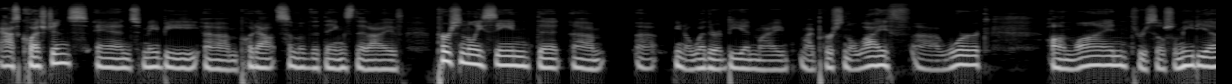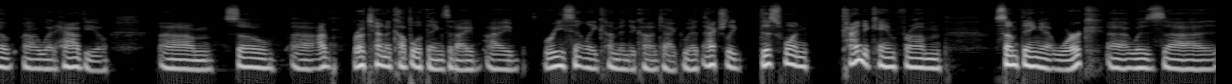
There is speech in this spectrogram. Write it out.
ask questions and maybe um, put out some of the things that I've personally seen that, um, uh, you know, whether it be in my my personal life, uh, work, online, through social media, uh, what have you. Um, so uh, I wrote down a couple of things that I I recently come into contact with. Actually, this one kind of came from something at work. Uh, was uh,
